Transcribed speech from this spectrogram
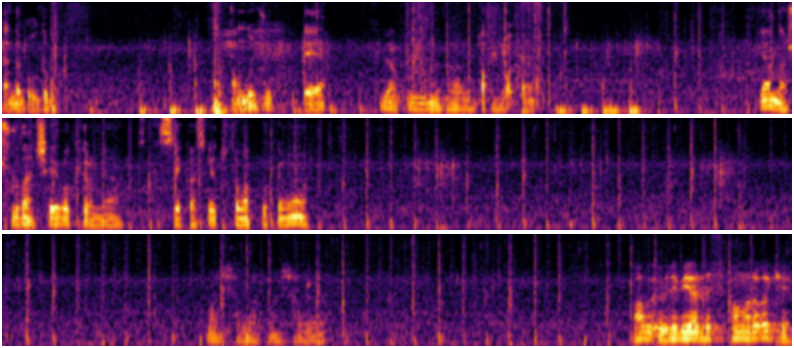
Ben de buldum. Şimdi Anlıcı. E. silah bulmamız lazım. Hafif makinesi. Bir yandan şuradan şey bakıyorum ya. SKS'ye tutamak bakıyorum ama. Maşallah maşallah. Abi öyle bir yerde spam araba ki.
